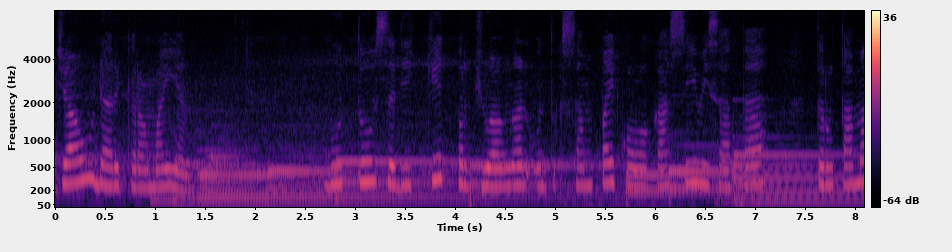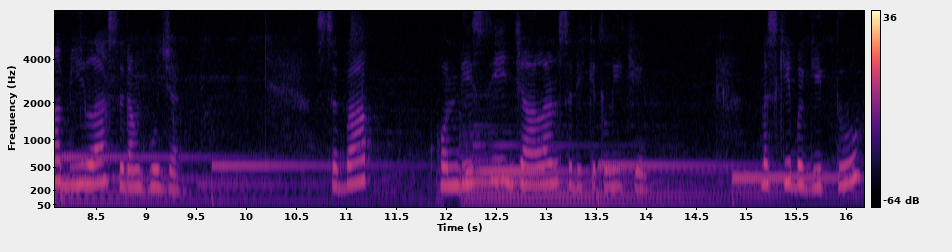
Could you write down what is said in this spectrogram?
jauh dari keramaian. Butuh sedikit perjuangan untuk sampai ke lokasi wisata, terutama bila sedang hujan. Sebab kondisi jalan sedikit licin. Meski begitu,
